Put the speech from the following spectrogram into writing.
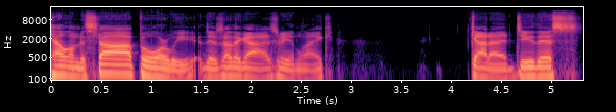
tell them to stop, or we there's other guys being like, gotta do this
